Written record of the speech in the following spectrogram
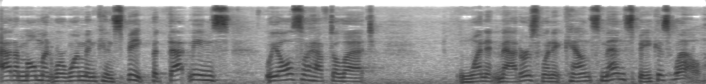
at a moment where women can speak, but that means we also have to let, when it matters, when it counts, men speak as well.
